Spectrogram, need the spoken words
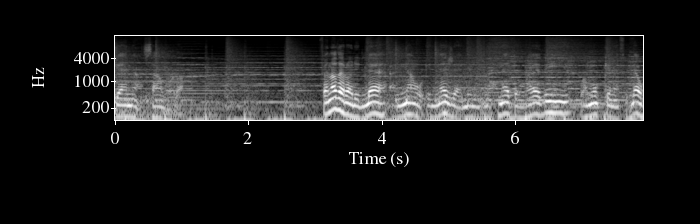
جامع سامراء فنظر لله أنه إن نجا من محنته هذه ومكن له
